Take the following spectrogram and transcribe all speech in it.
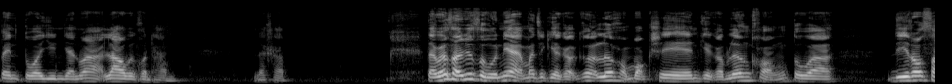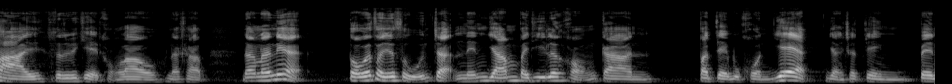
เป็นตัวยืนยันว่าเราเป็นคนทำนะครับแต่เว็บสามจุดศูนย์เนี่ยมันจะเกี่ยวกับเรื่องของบล็อกเชนเกี่ยวกับเรื่องของตัว digital certificate ของเรานะครับ ดังนั้นเนี่ย ตัวเว็บสามจุดศูนย์จะเน้นย้ำไปที่เรื่องของการปัจเจกบุคคลแยกอย่างชัดเจน เป็น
